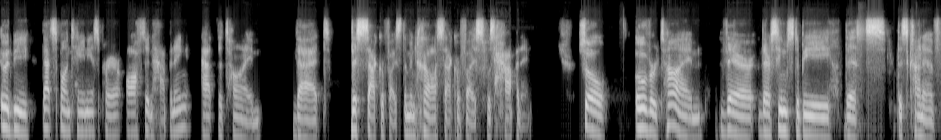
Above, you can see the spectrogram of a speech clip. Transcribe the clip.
it would be that spontaneous prayer often happening at the time that this sacrifice, the mincha sacrifice, was happening. So over time, there there seems to be this this kind of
